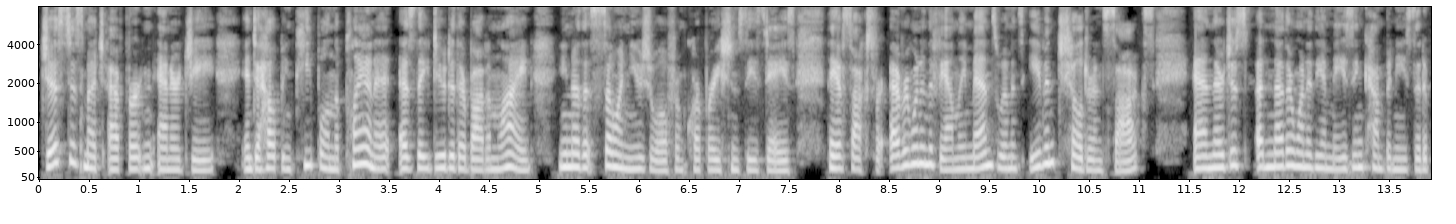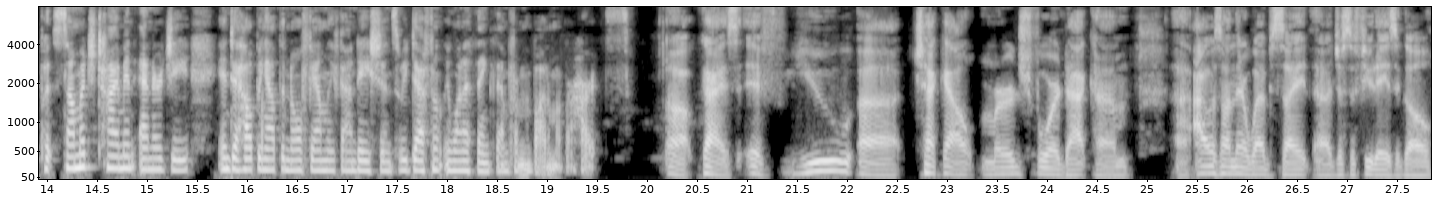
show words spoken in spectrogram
just as much effort and energy into helping people on the planet as they do to their bottom line. You know, that's so unusual from corporations these days. They have socks for everyone in the family, men's, women's, even children's socks. And they're just another one of the amazing companies that have put so much time and energy into helping out the Nowell Family Foundation. So we definitely want to thank them from the bottom of our hearts. Oh, guys, if you uh, check out merge4.com, uh, I was on their website uh, just a few days ago.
